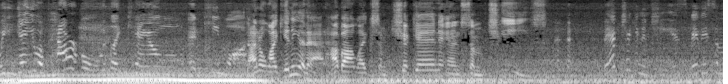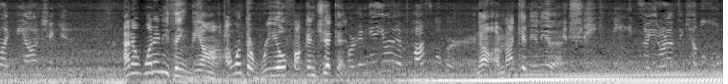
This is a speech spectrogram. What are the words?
We can get you a power bowl with like kale and quinoa. I don't like any of that. How about like some chicken and some cheese? They have chicken and cheese. Maybe some like Beyond Chicken. I don't want anything beyond. I want the real fucking chicken. We're gonna get you an Impossible Burger. No, I'm not getting any of that. It's fake meat, so you don't have to kill the little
